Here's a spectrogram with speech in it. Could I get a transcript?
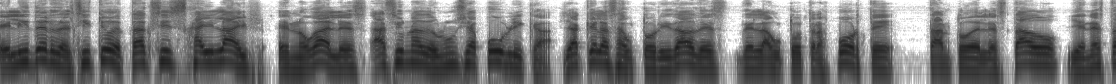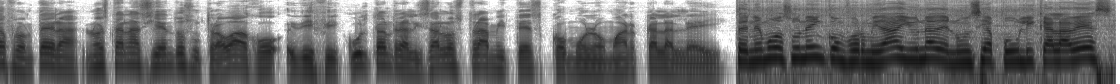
El líder del sitio de taxis High Life en Nogales hace una denuncia pública, ya que las autoridades del autotransporte tanto del Estado y en esta frontera no están haciendo su trabajo y dificultan realizar los trámites como lo marca la ley. Tenemos una inconformidad y una denuncia pública a la vez.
